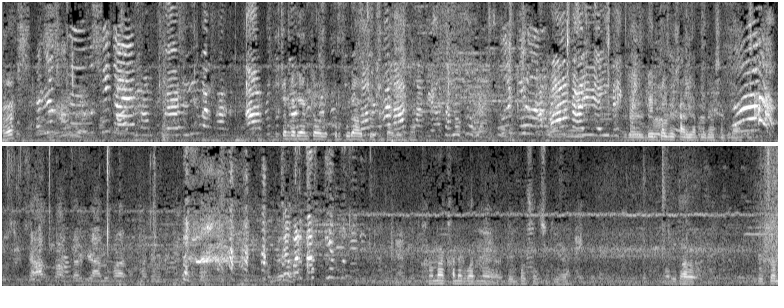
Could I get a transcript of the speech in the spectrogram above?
है? किचन का ध्यान केवल कुरकुरा और चिप्स का डिम्पल भी खा रही है आप सकते हो खाना खाने के बाद में डिम्पल सो चुकी है। और इधर किचन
